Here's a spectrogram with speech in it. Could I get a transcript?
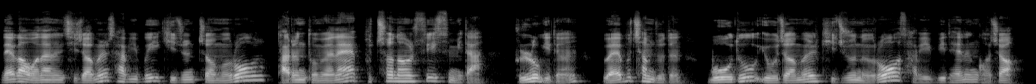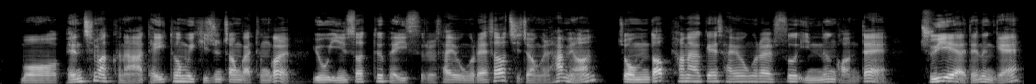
내가 원하는 지점을 삽입의 기준점으로 다른 도면에 붙여 넣을 수 있습니다. 블록이든 외부 참조든 모두 요점을 기준으로 삽입이 되는 거죠. 뭐 벤치마크나 데이터의 기준점 같은 걸 요 인서트 베이스를 사용을 해서 지정을 하면 좀 더 편하게 사용을 할 수 있는 건데 주의해야 되는 게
